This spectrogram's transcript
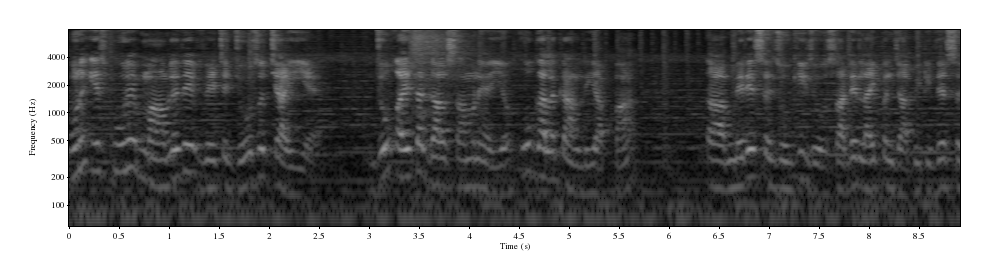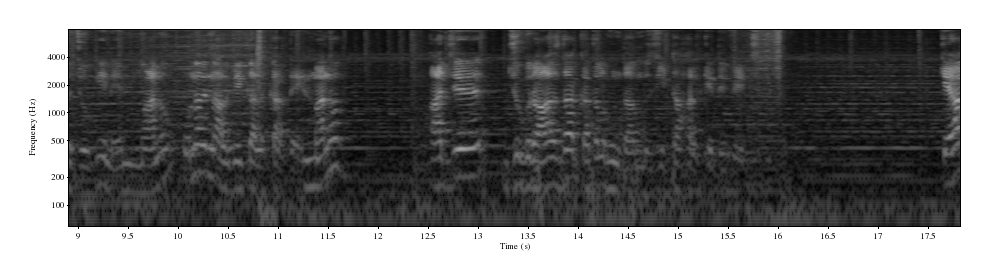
ਹੁਣ ਇਸ ਪੂਰੇ ਮਾਮਲੇ ਦੇ ਵਿੱਚ ਜੋ ਸੱਚਾਈ ਹੈ ਜੋ ਅਜੇ ਤੱਕ ਗੱਲ ਸਾਹਮਣੇ ਆਈ ਹੈ ਉਹ ਗੱਲ ਕਰਨ ਲਈ ਆਪਾਂ ਮੇਰੇ ਸਹਿਯੋਗੀ ਜੋ ਸਾਡੇ ਲਾਈਵ ਪੰਜਾਬੀ ਟੀਵੀ ਦੇ ਸਹਿਯੋਗੀ ਨੇ, ਮਾਨੋ, ਉਹਨਾਂ ਦੇ ਨਾਲ ਵੀ ਗੱਲ ਕਰਦੇ ਹਾਂ। ਮਾਨੋ, ਅੱਜ ਜੁਗਰਾਜ ਦਾ ਕਤਲ ਹੁੰਦਾ ਮਜੀਠਾ ਹਲਕੇ ਦੇ ਵਿੱਚ। ਕਿਆ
